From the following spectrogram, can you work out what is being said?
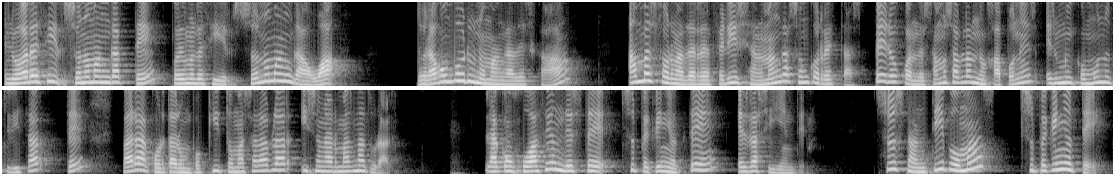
En lugar de decir sono manga te, podemos decir sono manga wa. Doragon Boru no manga desu Ambas formas de referirse al manga son correctas, pero cuando estamos hablando en japonés es muy común utilizar te para acortar un poquito más al hablar y sonar más natural. La conjugación de este su pequeño t es la siguiente. Sustantivo más su pequeño t.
